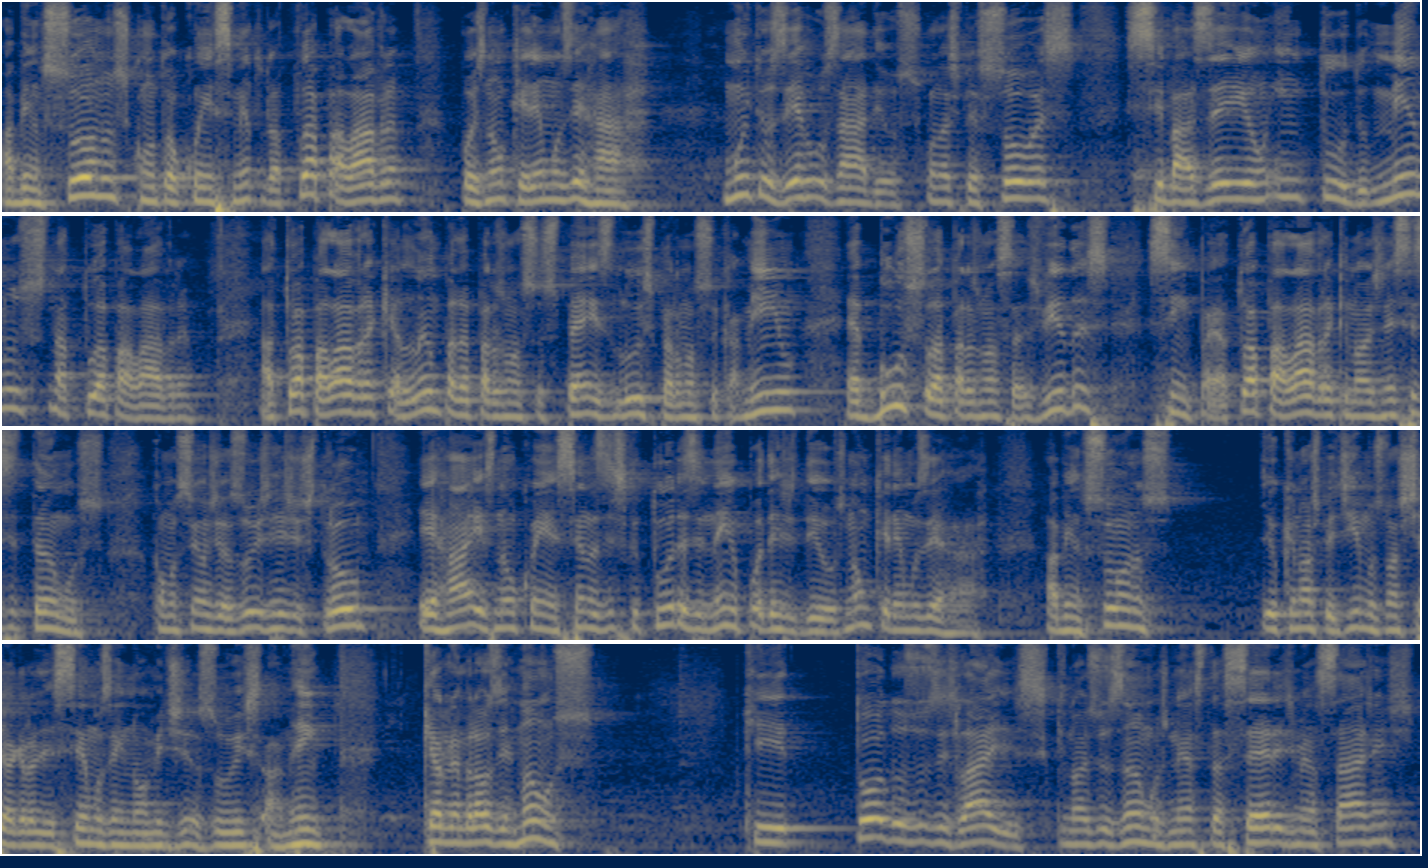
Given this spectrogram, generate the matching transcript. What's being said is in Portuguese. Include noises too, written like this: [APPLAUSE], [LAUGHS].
Abençoa-nos quanto ao conhecimento da tua palavra, pois não queremos errar. Muitos erros há, Deus, quando as pessoas se baseiam em tudo, menos na tua palavra. A tua palavra que é lâmpada para os nossos pés, luz para o nosso caminho, é bússola para as nossas vidas. Sim, Pai, a tua palavra que nós necessitamos, como o Senhor Jesus registrou, errais não conhecendo as escrituras e nem o poder de Deus. Não queremos errar. Abençoa-nos e o que nós pedimos, nós te agradecemos em nome de Jesus. Amém. Quero lembrar os irmãos que todos os slides que nós usamos nesta série de mensagens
